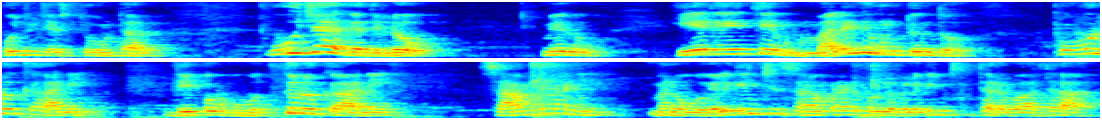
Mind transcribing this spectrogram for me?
పూజలు చేస్తూ ఉంటారు. పూజా గదిలో మీరు ఏదైతే మలిని ఉంటుందో పువ్వులు కానీ దీపపు ఒత్తులు కానీ సాంబ్రాణి మనం వెలిగించిన సాంబ్రాణి పళ్ళు వెలిగించిన తర్వాత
